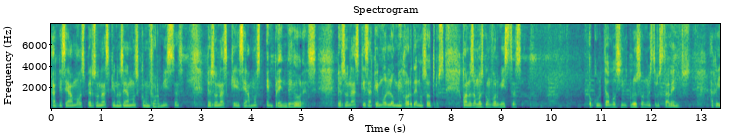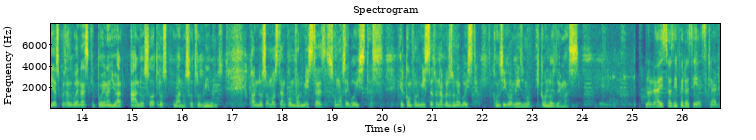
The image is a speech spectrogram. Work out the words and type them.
A que seamos personas que no seamos conformistas, personas que seamos emprendedoras, personas que saquemos lo mejor de nosotros. Cuando somos conformistas, ocultamos incluso nuestros talentos, aquellas cosas buenas que pueden ayudar a los otros o a nosotros mismos. Cuando somos tan conformistas, somos egoístas. El conformista es una persona egoísta, consigo mismo y con los demás. No lo he visto así, pero sí es claro.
